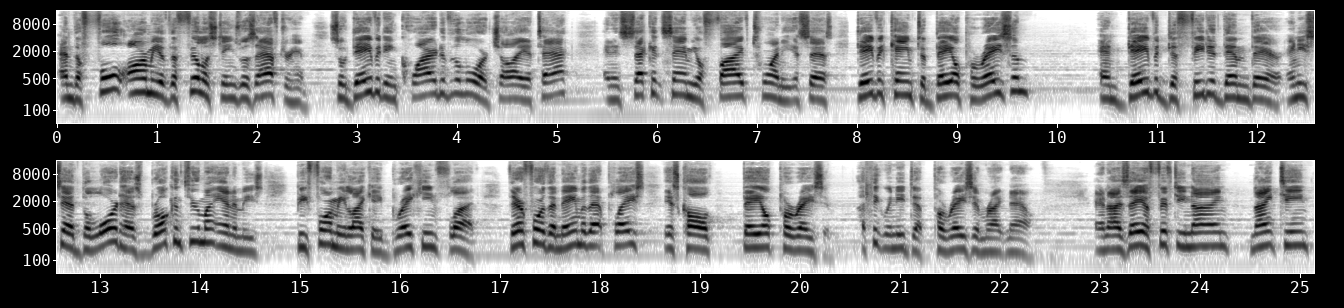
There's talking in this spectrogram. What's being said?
and the full army of the Philistines was after him. So David inquired of the Lord, Shall I attack? And in 2 Samuel 5:20 it says, David came to Baal Perazim and David defeated them there. And he said, The Lord has broken through my enemies before me like a breaking flood. Therefore, the name of that place is called Baal Perazim. I think we need to praise him right now. And Isaiah 59 19,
